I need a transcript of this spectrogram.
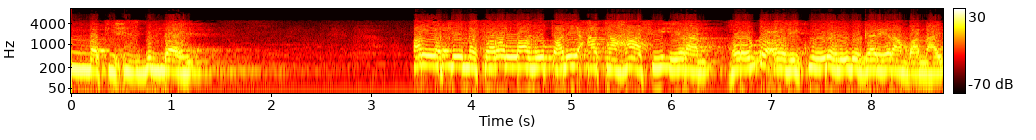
ummati xisbillaahi alatii nasara allaahu aliicatahaa fii iiraan horudhacoodii kuwa ilahay u gargaari iiraan baa nahay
